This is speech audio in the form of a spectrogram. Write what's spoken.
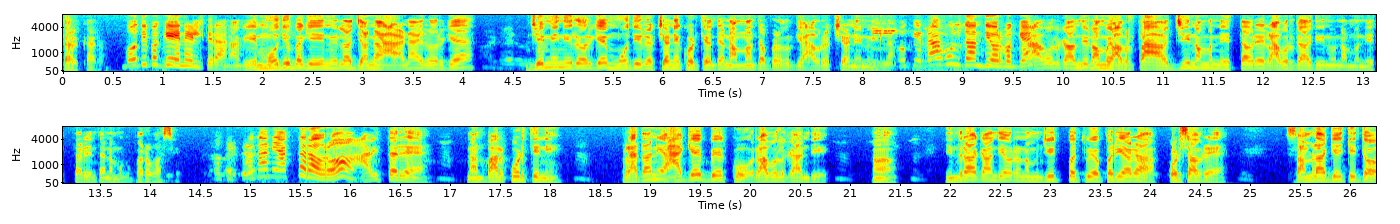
ಸರ್ಕಾರ. ಮೋದಿ ಬಗ್ಗೆ ಏನ್ ಹೇಳ್ತೀರಾ? ನಾವೇ ಮೋದಿ ಬಗ್ಗೆ ಏನು ಇಲ್ಲ ಜನ ಹಣ ಇರೋರಿಗೆ ಜಮೀನ್ ಇರೋರಿಗೆ ಮೋದಿ ರಕ್ಷಣೆ ಕೊಡ್ತೀವಿ ಅಂತ ನಮ್ಮಂತ ಬಡವ್ರಿಗೆ ಯಾವ ರಕ್ಷಣೆನೂ ಇಲ್ಲ. ಓಕೆ ರಾಹುಲ್ ಗಾಂಧಿ ಅವ್ರ ಬಗ್ಗೆ? ರಾಹುಲ್ ಗಾಂಧಿ ನಮ್ಗೆ ಅವ್ರ ತಾ ಅಜ್ಜಿ ನಮ್ಮನ್ನ ಎತ್ತವ್ರೆ ರಾಹುಲ್ ಗಾಂಧಿನು ನಮ್ಮನ್ನ ಎತ್ತಾರೆ ಅಂತ ನಮಗೆ ಭರವಸೆ. ಪ್ರಧಾನಿ ಆಗ್ತಾರ ಅವರು? ಆಯ್ತಾರೆ ನಾನು ಬರ್ಕೊಡ್ತೀನಿ. ಪ್ರಧಾನಿ ಆಗೇ ಬೇಕು ರಾಹುಲ್ ಗಾಂಧಿ. ಹಾಂ. ಇಂದಿರಾ ಗಾಂಧಿ ಅವರು ನಮ್ಮ ಜೀತ್ ಪತ್ವಿ ಪರಿಹಾರ ಕೊಡ್ಸಾವ್ರೆ. ಸಂಬಳ ಗೈತಿದ್ದೋ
